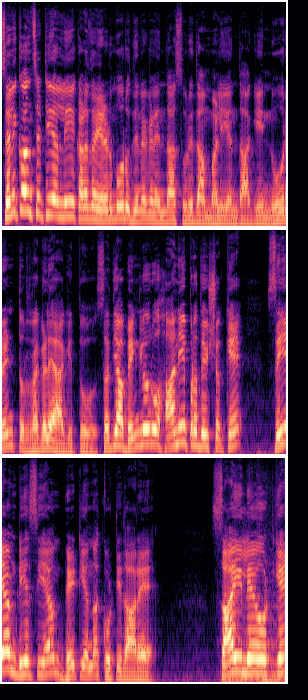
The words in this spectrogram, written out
ಸಿಲಿಕಾನ್ ಸಿಟಿಯಲ್ಲಿ ಕಳೆದ ಎರಡು ಮೂರು ದಿನಗಳಿಂದ ಸುರಿದ ಮಳೆಯಿಂದಾಗಿ ನೂರೆಂಟು ರಗಳೆ ಆಗಿತ್ತು. ಸದ್ಯ ಬೆಂಗಳೂರು ಹಾನಿ ಪ್ರದೇಶಕ್ಕೆ ಸಿಎಂ, ಡಿಸಿಎಂ ಭೇಟಿಯನ್ನ ಕೊಟ್ಟಿದ್ದಾರೆ. ಸಾಯಿ ಲೇಔಟ್ಗೆ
